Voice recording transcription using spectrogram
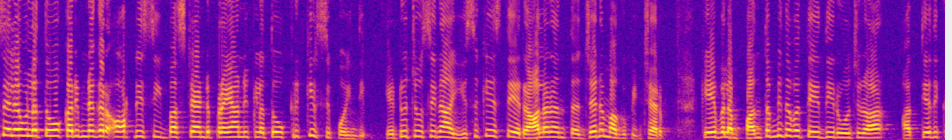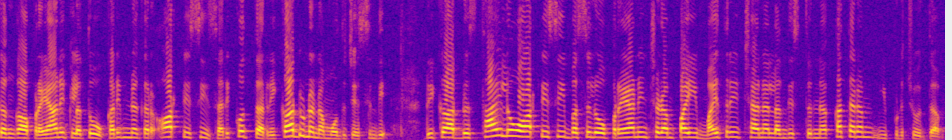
సెలవులతో కరీంనగర్ ఆర్టీసీ బస్టాండ్ ప్రయాణికులతో క్రిక్కిరిసిపోయింది. ఎటు చూసినా ఇసుకేస్తే రాలనంత జనం అగుపించారు. కేవలం పంతొమ్మిదవ తేదీ రోజున అత్యధికంగా ప్రయాణికులతో కరీంనగర్ ఆర్టీసీ సరికొత్త రికార్డును నమోదు చేసింది. రికార్డు స్థాయిలో ఆర్టీసీ బస్సులో ప్రయాణించడంపై మైత్రి ఛానల్ అందిస్తున్న కథనం ఇప్పుడు చూద్దాం.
